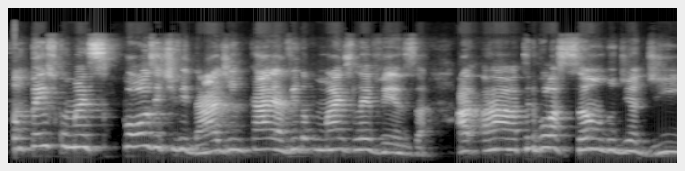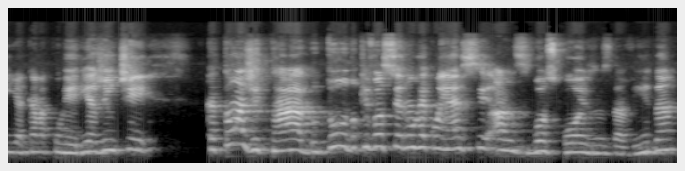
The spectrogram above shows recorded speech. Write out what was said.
Então pense com mais positividade, encare a vida com mais leveza. A, a tribulação do dia a dia, aquela correria, a gente fica tão agitado, tudo, que você não reconhece as boas coisas da vida.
